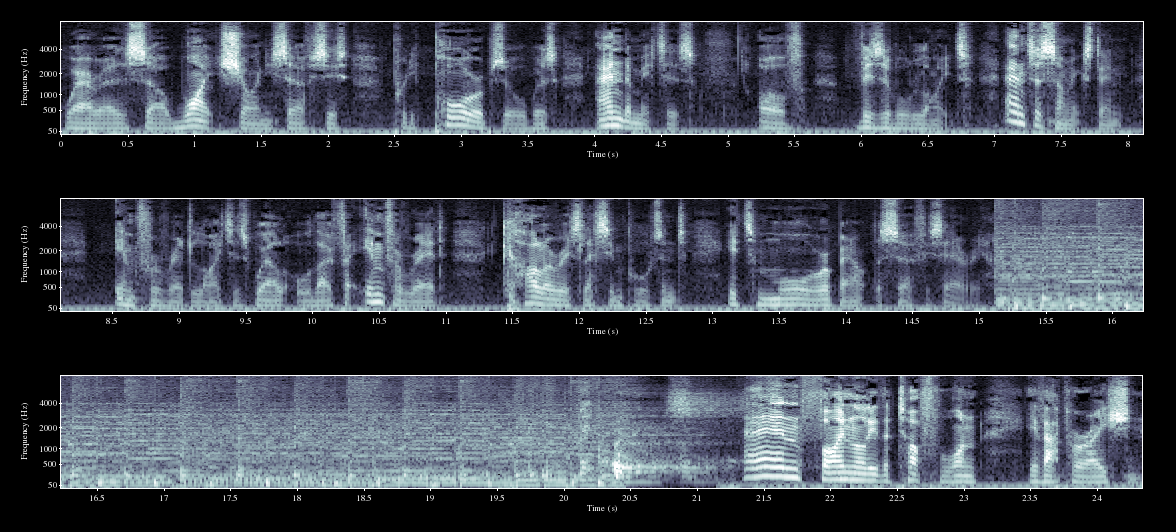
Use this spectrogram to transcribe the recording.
whereas uh, white shiny surfaces, pretty poor absorbers and emitters of visible light, and to some extent infrared light as well, although for infrared, colour is less important, it's more about the surface area. And finally, the tough one evaporation.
